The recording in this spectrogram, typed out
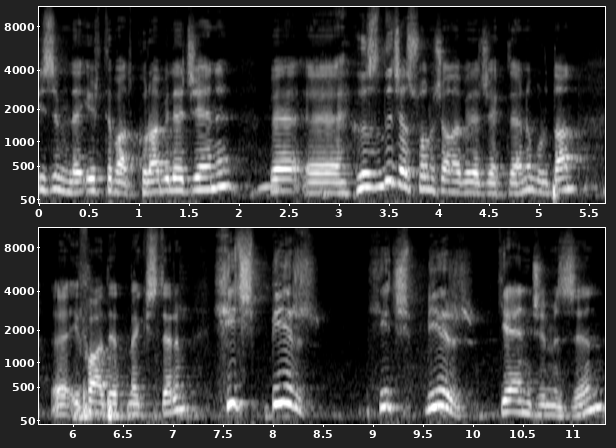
bizimle irtibat kurabileceğini ve e, hızlıca sonuç alabileceklerini buradan e, ifade etmek isterim. Hiçbir hiçbir gencimizin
